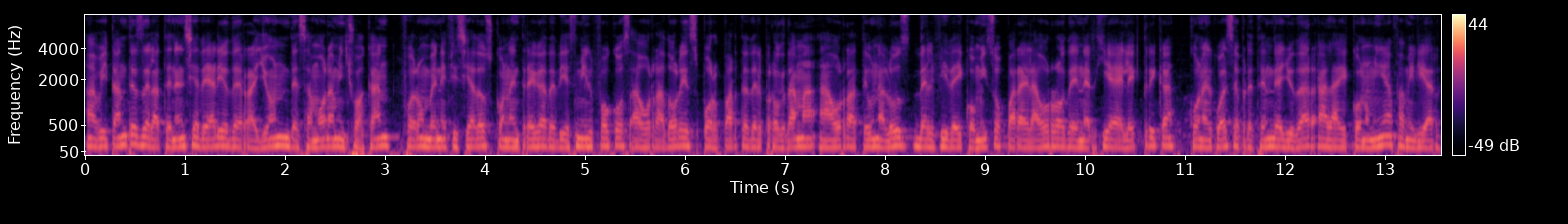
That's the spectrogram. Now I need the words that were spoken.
Habitantes de la tenencia de Ario de Rayón de Zamora, Michoacán, fueron beneficiados con la entrega de 10.000 focos ahorradores por parte del programa Ahórrate una luz del Fideicomiso para el ahorro de energía eléctrica, con el cual se pretende ayudar a la economía familiar.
